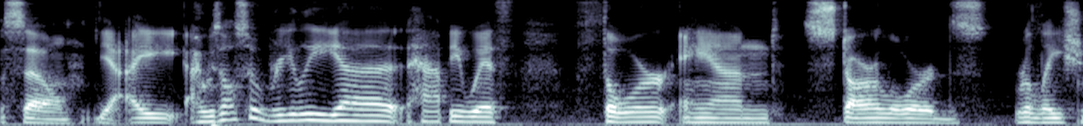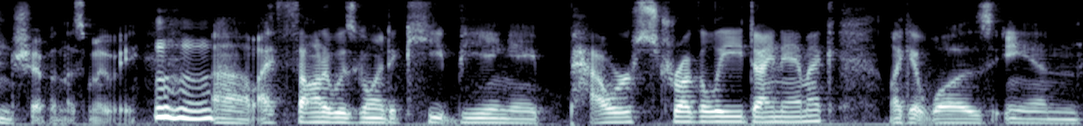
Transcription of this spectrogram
so yeah, I I was also really uh, happy with Thor and Star Lord's relationship in this movie. Uh, I thought it was going to keep being a power struggly dynamic, like it was in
